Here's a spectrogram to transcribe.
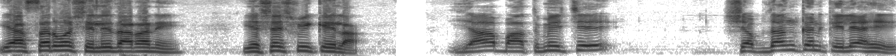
या सर्व शिलेदाराने यशस्वी केला. या बातमीचे शब्दांकन केले आहे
